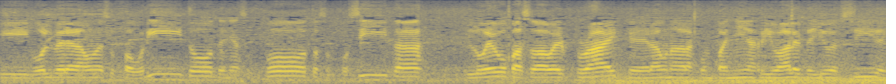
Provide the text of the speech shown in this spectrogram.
y Goldberg era uno de sus favoritos, tenía sus fotos, sus cositas. Luego pasó a ver Pride, que era una de las compañías rivales de UFC, de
